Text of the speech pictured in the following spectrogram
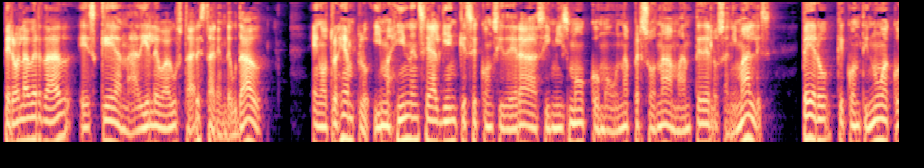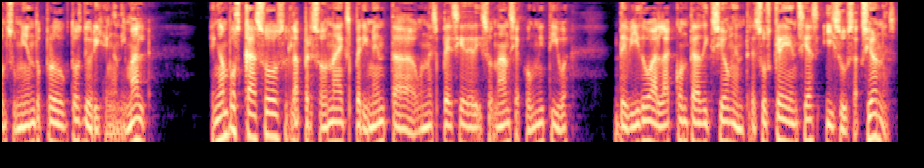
Pero la verdad es que a nadie le va a gustar estar endeudado. En otro ejemplo, imagínense a alguien que se considera a sí mismo como una persona amante de los animales, pero que continúa consumiendo productos de origen animal. En ambos casos, la persona experimenta una especie de disonancia cognitiva debido a la contradicción entre sus creencias y sus acciones.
